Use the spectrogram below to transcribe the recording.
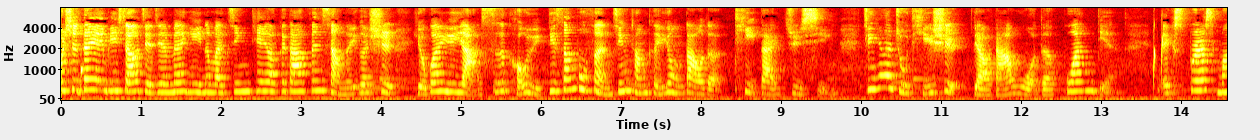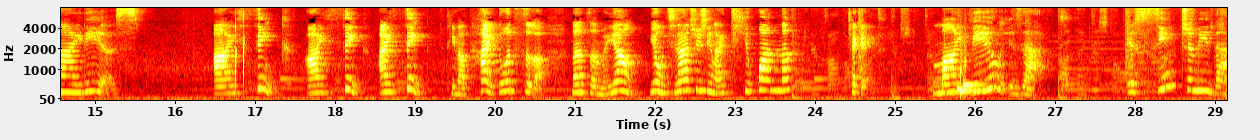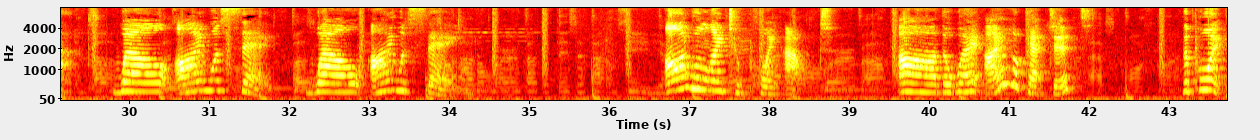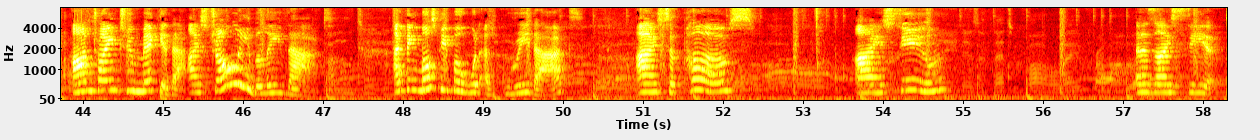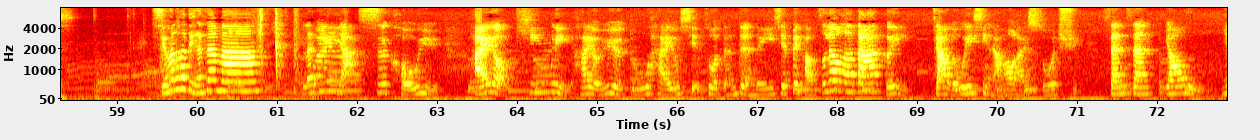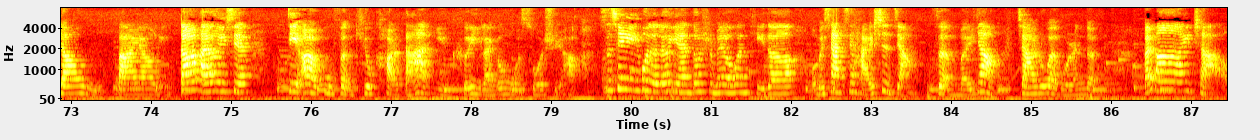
我是单眼皮小姐姐 Maggie。那么今天要跟大家分享的一个是有关于雅思口语第三部分经常可以用到的替代句型。今天的主题是表达我的观点，express my ideas。I think, I think, I think，听到太多次了。那怎么样用其他句型来替换呢？Check it. My view is that it seemed to me that. Well, I would say. Well, I would say. I would like to point out. Ah, uh, the way I look at it. The point I'm trying to make is that I strongly believe that. I think most people would agree that. I suppose. I assume. As I see it. 喜欢的话点个赞吧。关于雅思口语，还有听力，还有阅读，还有写作等等的一些备考资料呢，大家可以加我的微信，然后来索取三三幺五幺五八幺零。当然还有一些第二部分 Q card 答案，也可以来跟我索取哈，私信或者留言都是没有问题的。我们下期还是讲怎么样加入外国人的。拜拜，ciao。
